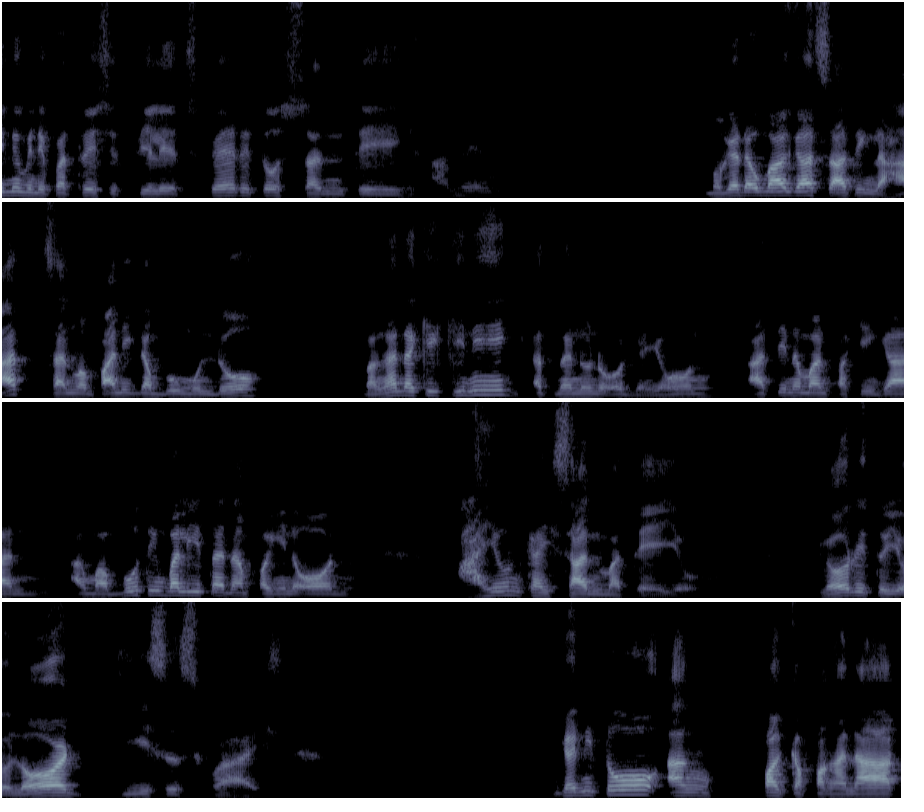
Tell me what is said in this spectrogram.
In nomine Patris et Filii et Spiritus Sancti. Amen. Magandang umaga sa ating lahat, saan man panig ng buong mundo, mga nakikinig at nanonood ngayon, atin naman pakinggan ang mabuting balita ng Panginoon ayon kay San Mateo. Glory to you, Lord Jesus Christ. Ganito ang pagkapanganak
